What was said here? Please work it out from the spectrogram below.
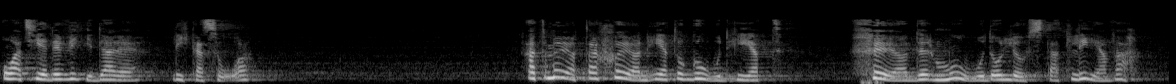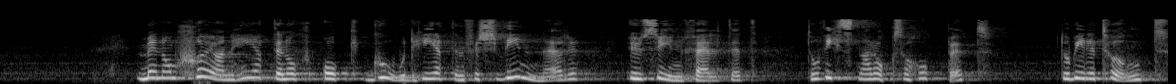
Och att ge det vidare lika så. Att möta skönhet och godhet föder mod och lust att leva. Men om skönheten och, och godheten försvinner ur synfältet, då vissnar också hoppet. Då blir det tungt.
